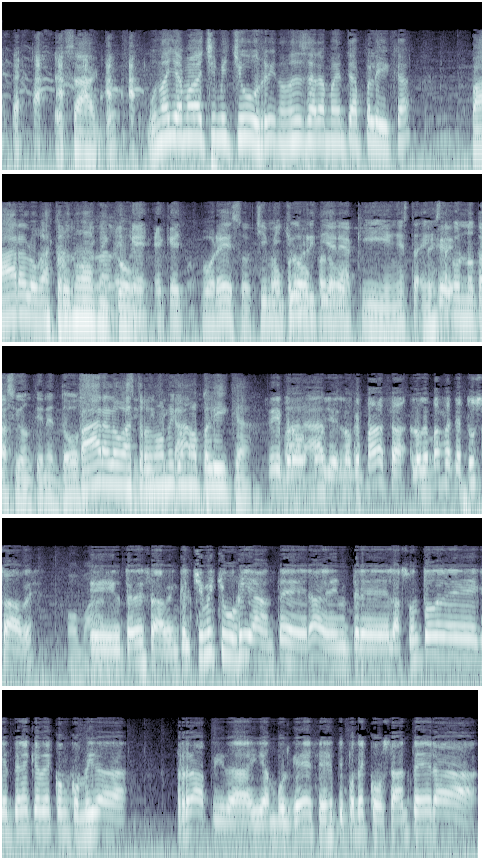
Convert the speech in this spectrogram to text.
Exacto. Una llamada de chimichurri no necesariamente aplica para lo gastronómico. Es que, es que por eso Chimichurri No, pero- pero- tiene aquí en esta en es esta que- connotación tiene dos. Para lo gastronómico no aplica. Sí, pero Barato. oye, lo que pasa, lo que pasa es que tú sabes, y ustedes saben, que el chimichurri antes era entre el asunto de que tiene que ver con comida rápida y hamburguesas, ese tipo de cosas, antes era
